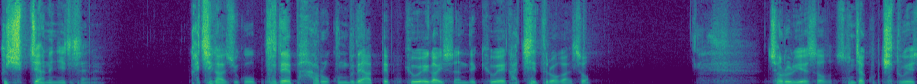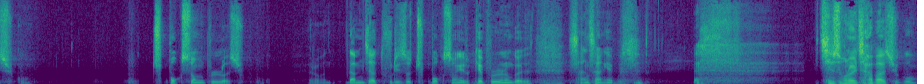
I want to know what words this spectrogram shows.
그 쉽지 않은 일이잖아요. 같이 가지고 부대 바로 군부대 앞에 교회가 있었는데 교회 같이 들어가서 저를 위해서 손잡고 기도해주고 축복송 불러주고 여러분 남자 둘이서 축복송 이렇게 부르는 걸 상상해 보세요. 제 손을 잡아주고.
